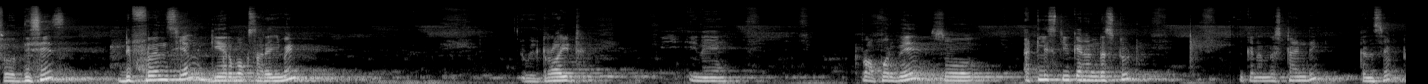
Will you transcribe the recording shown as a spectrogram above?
So this is differential gearbox arrangement. I will draw it in a proper way. So at least you can understood, you can understand the concept.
